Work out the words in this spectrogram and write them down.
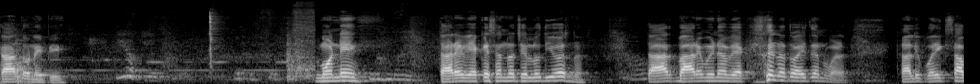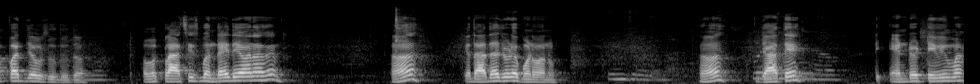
ચા તો નહીં ગુડ મોર્નિંગ તારે વેકેશનનો છેલ્લો દિવસ ને? તાર બારે મહિના વેકેશન હતો હોય છે ને પણ. ખાલી પરીક્ષા આપવા જ જવું છું તું તો. હવે ક્લાસીસ બંધાઈ દેવાના છે ને? હા? કે દાદા જોડે ભણવાનું? હા? જાતે? એન્ડ્રોઈડ ટીવીમાં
